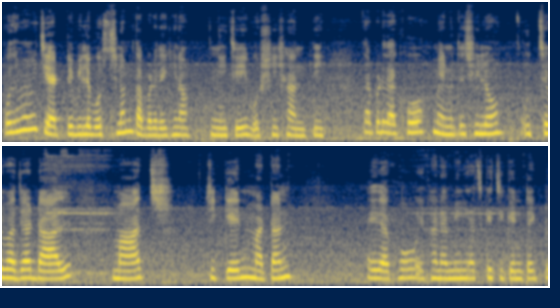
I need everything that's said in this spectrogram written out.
প্রথমে আমি চেয়ার টেবিলে বসছিলাম, তারপরে দেখি, না, নিচেই বসি, শান্তি। তারপরে দেখো, মেনুতে ছিল উচ্ছে ভাজা, ডাল মাছ চিকেন মাটন এই দেখো, এখানে আমি আজকে চিকেনটা একটু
